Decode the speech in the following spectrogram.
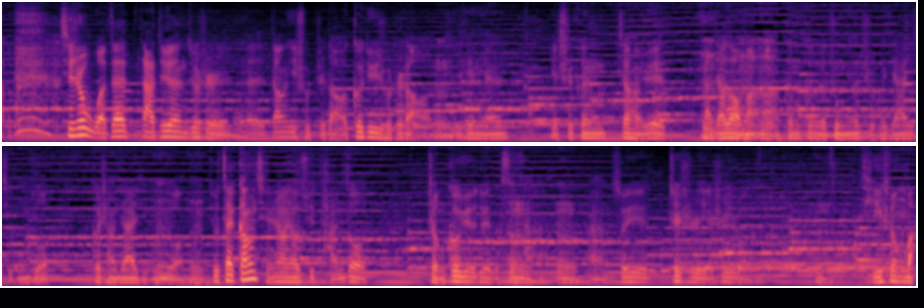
其实我在大剧院就是呃当艺术指导、歌剧艺术指导这些年，也是跟交响乐打交道嘛啊，跟各个著名的指挥家一起工作，歌唱家一起工作，就在钢琴上要去弹奏。整个乐队的色彩，嗯，哎，所以这是也是一种，嗯，提升吧，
